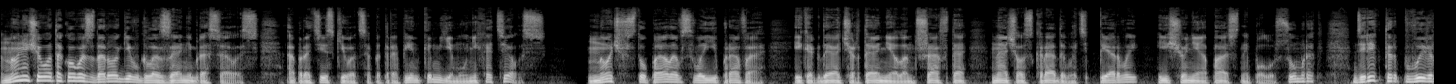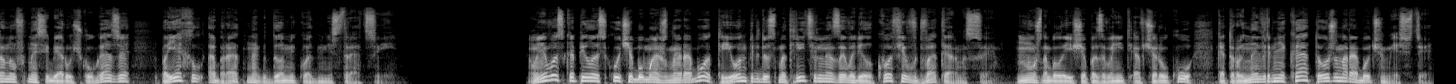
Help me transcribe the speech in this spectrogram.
Но ничего такого с дороги в глаза не бросалось, а протискиваться по тропинкам ему не хотелось. Ночь вступала в свои права, и когда очертания ландшафта начал скрадывать первый, еще не опасный полусумрак, директор, вывернув на себя ручку газа, поехал обратно к домику администрации. У него скопилась куча бумажной работы, и он предусмотрительно заварил кофе в два термоса. Нужно было еще позвонить Овчаруку, который наверняка тоже на рабочем месте.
